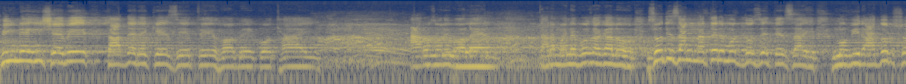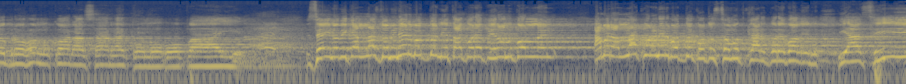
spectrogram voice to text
বিনে হিসেবে তাদেরকে যেতে হবে কোথায়? আরও জোরে বলেন। তার মানে বোঝা গেল, যদি জান্নাতের মধ্যে যেতে চাই নবীর আদর্শ গ্রহণ করা ছাড়া কোনো উপায়। যেই নবীকে আল্লাহ জমিনের মধ্যে নেতা করে প্রেরণ করলেন, আমার আল্লাহ কোরআনের মধ্যে কত চমৎকার করে বলেন, ইয়াসিন।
